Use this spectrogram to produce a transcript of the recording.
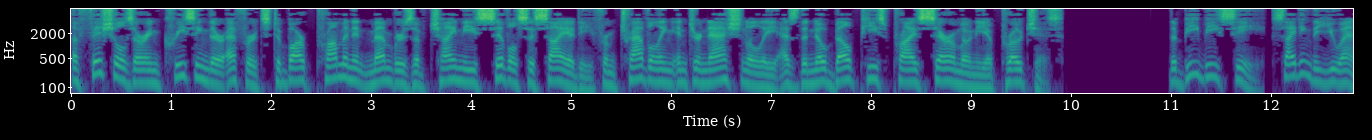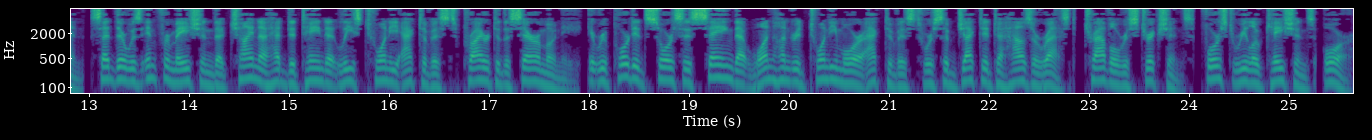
Officials are increasing their efforts to bar prominent members of Chinese civil society from traveling internationally as the Nobel Peace Prize ceremony approaches. The BBC, citing the UN, said there was information that China had detained at least 20 activists prior to the ceremony. It reported sources saying that 120 more activists were subjected to house arrest, travel restrictions, forced relocations, or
